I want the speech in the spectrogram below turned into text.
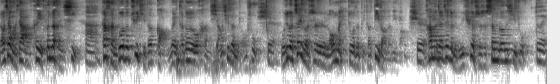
然后再往下可以分得很细，啊，它很多的具体的岗位，它都有很详细的描述。是。我觉得这个是老美做的比较地道的地方，是，他们在这个领域确实是深耕细作对，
